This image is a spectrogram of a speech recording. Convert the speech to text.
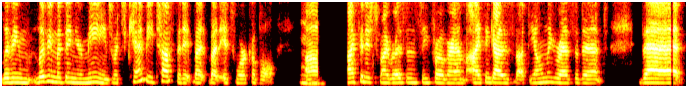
living living within your means, which can be tough, but it but but it's workable. Uh, Mhm. I finished my residency program. I think I was about the only resident that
